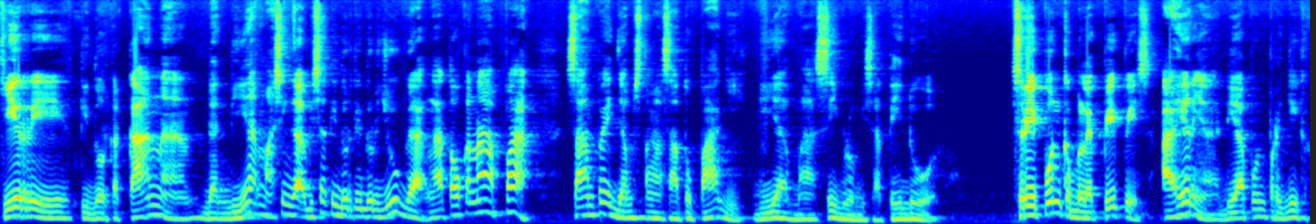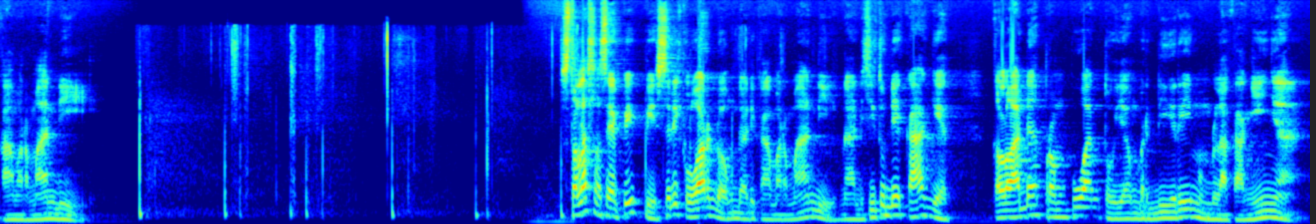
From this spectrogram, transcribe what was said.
kiri, tidur ke kanan, dan dia masih nggak bisa tidur-tidur juga. Nggak tahu kenapa. Sampai jam setengah satu pagi, dia masih belum bisa tidur. Sri pun kebelet pipis. Akhirnya dia pun pergi ke kamar mandi. Setelah selesai pipis, Sri keluar dong dari kamar mandi. Nah, di situ dia kaget kalau ada perempuan tuh yang berdiri membelakanginya.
